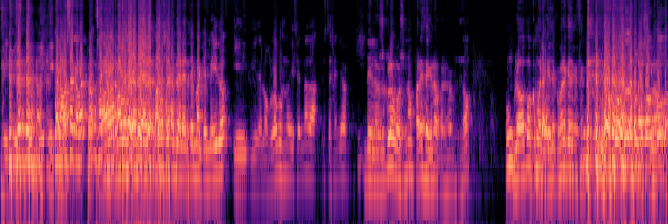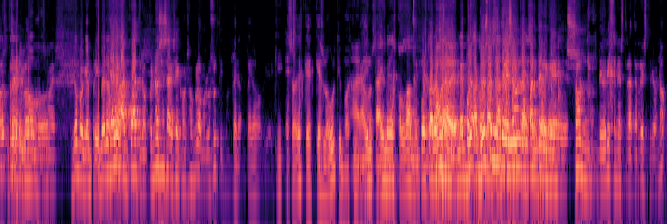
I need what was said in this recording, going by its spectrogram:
bueno, vamos a acabar. Vamos a, cambiar, el tema que me he ido y, de los globos no dice nada este señor. De los globos, no, parece que no, pero no. Un globo, ¿cómo era que ¿Cómo era que Un globo, dos globos, tres globos. No, porque el primero. Ya llevan cuatro, pero no se sabe si son globos los últimos. Pero, pero eso es, que, es lo último. Ah, ahí, me he descolgado. Me he puesto a, ver. Me he puesto yo, a yo estoy muy interesado en la parte de que son de origen extraterrestre o no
